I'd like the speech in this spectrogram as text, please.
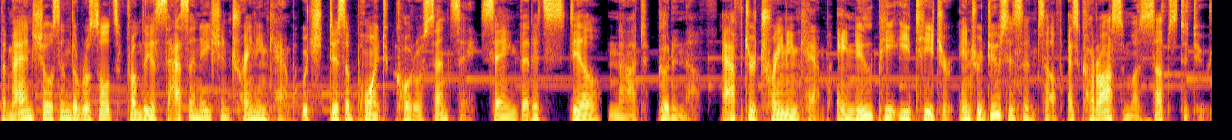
The man shows him the results from the assassination training camp, which disappoint Koro-sensei, saying that it's still not good enough. After training camp, a new PE teacher introduces himself as Karasuma's substitute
